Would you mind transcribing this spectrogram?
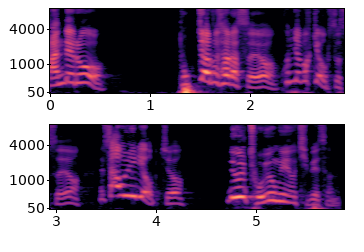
반대로 독자로 살았어요. 혼자밖에 없었어요. 싸울 일이 없죠. 늘 조용해요, 집에서는.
